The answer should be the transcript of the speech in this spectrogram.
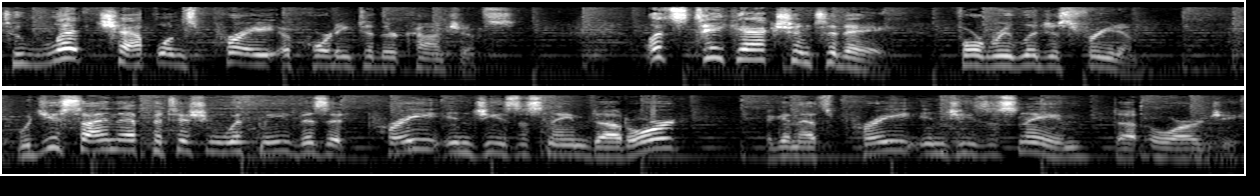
to let chaplains pray according to their conscience. Let's take action today for religious freedom. Would you sign that petition with me? Visit prayinjesusname.org. Again, that's prayinjesusname.org.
